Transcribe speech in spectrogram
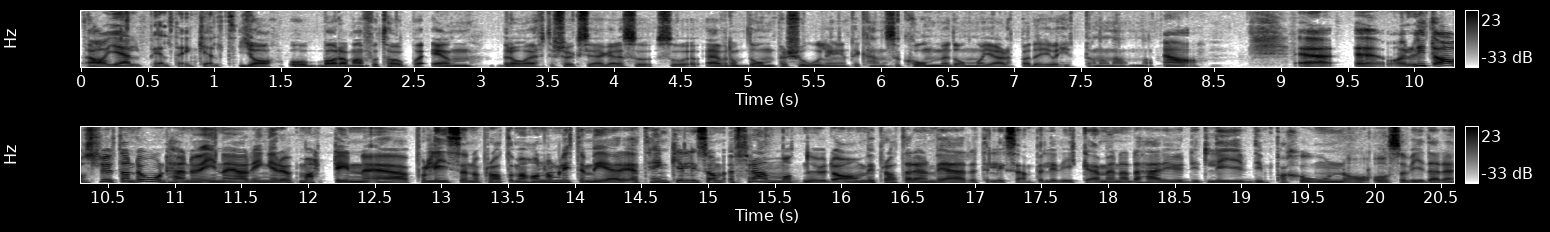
ta ja. hjälp helt enkelt. Ja, och bara man får tag på en bra eftersöksjägare så, så även om de personligen inte kan så kommer de att hjälpa dig att hitta någon annan. Ja. Eh, eh, lite avslutande ord här nu innan jag ringer upp Martin, eh, polisen, och pratar med honom lite mer. Jag tänker liksom framåt nu då, om vi pratar NVR till exempel Erika. Jag menar det här är ju ditt liv, din passion och, och så vidare.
